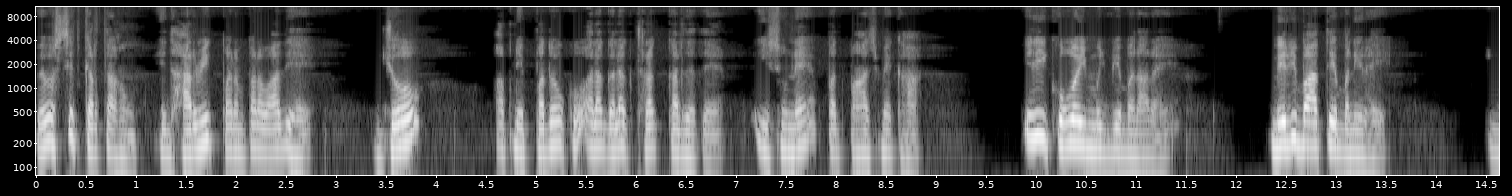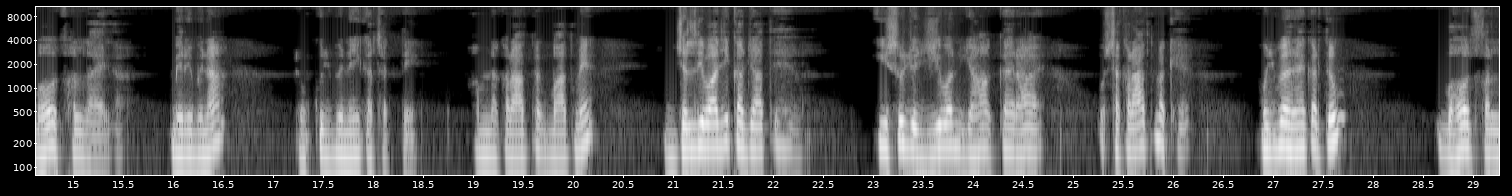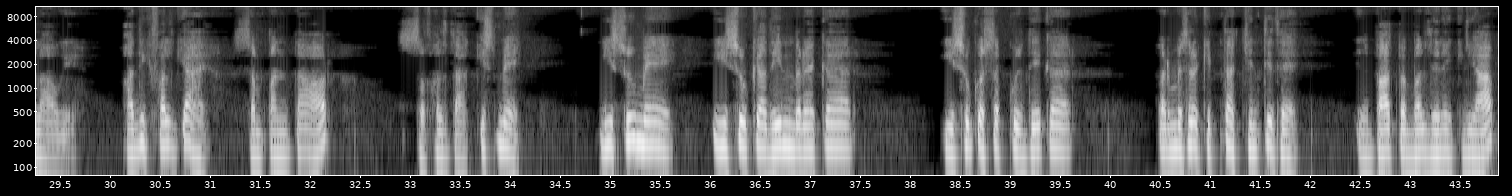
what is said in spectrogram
व्यवस्थित करता हूँ। ये धार्मिक परंपरावादी है जो अपने पदों को अलग अलग थलग कर देते हैं। यीशु ने पद पाँच में कहा यदि कोई मुझमें बना रहे मेरी बातें बनी रहे बहुत फल लाएगा। मेरे बिना तुम कुछ भी नहीं कर सकते। हम नकारात्मक बात में जल्दीबाजी कर जाते हैं। यीशु जो जीवन यहाँ कह रहा है, वो सकारात्मक है। मुझमें रहकर तुम बहुत फल लाओगे। अधिक फल क्या है? संपन्नता और सफलता। किसमें? यीशु में। यीशु के अधीन में रहकर, यीशु को सब कुछ देकर। परमेश्वर कितना चिंतित है। इस बात पर बल देने के लिए आप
